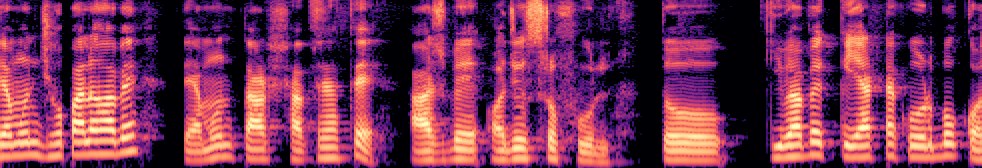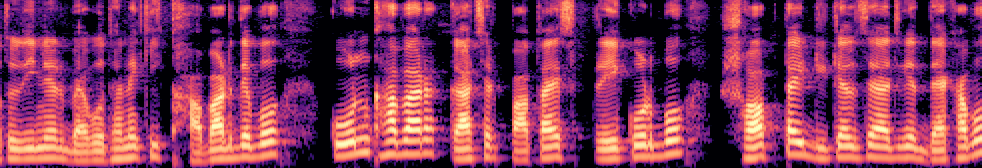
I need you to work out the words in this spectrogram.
যেমন ঝোপালো হবে, তেমন তার সাথে সাথে আসবে অজস্র ফুল। তো কীভাবে কেয়ারটা করব, কতদিনের ব্যবধানে কি খাবার দেব, কোন খাবার গাছের পাতায় স্প্রে করব, সবটাই ডিটেলসে আজকে দেখাবো।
